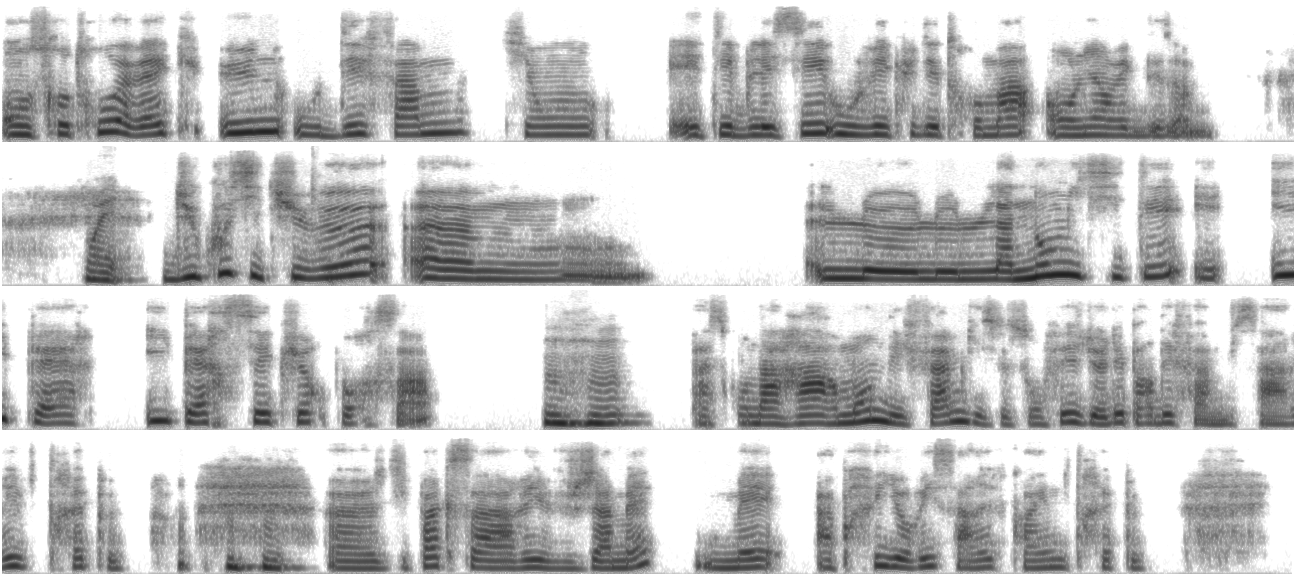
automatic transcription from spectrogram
on se retrouve avec une ou des femmes qui ont été blessées ou vécu des traumas en lien avec des hommes. Ouais. Du coup, si tu veux, euh, le, le, la non-mixité est hyper, hyper sécure pour ça. Mhm. parce qu'on a rarement des femmes qui se sont fait violer par des femmes. Ça arrive très peu. Mhm. Euh, je dis pas que ça arrive jamais, mais a priori, ça arrive quand même très peu.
